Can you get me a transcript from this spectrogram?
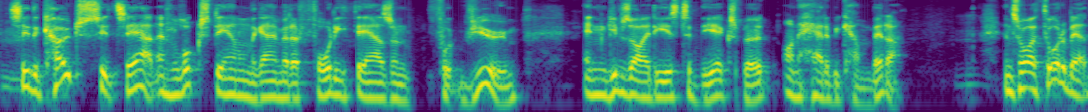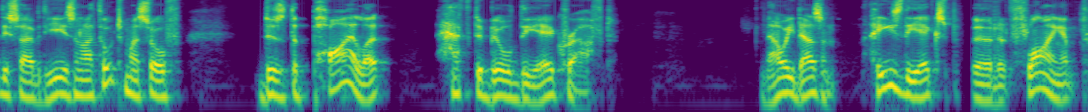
Mm. See, the coach sits out and looks down on the game at a 40,000 foot view and gives ideas to the expert on how to become better. Mm. And so I thought about this over the years and I thought to myself, does the pilot have to build the aircraft. No, he doesn't. He's the expert at flying it,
